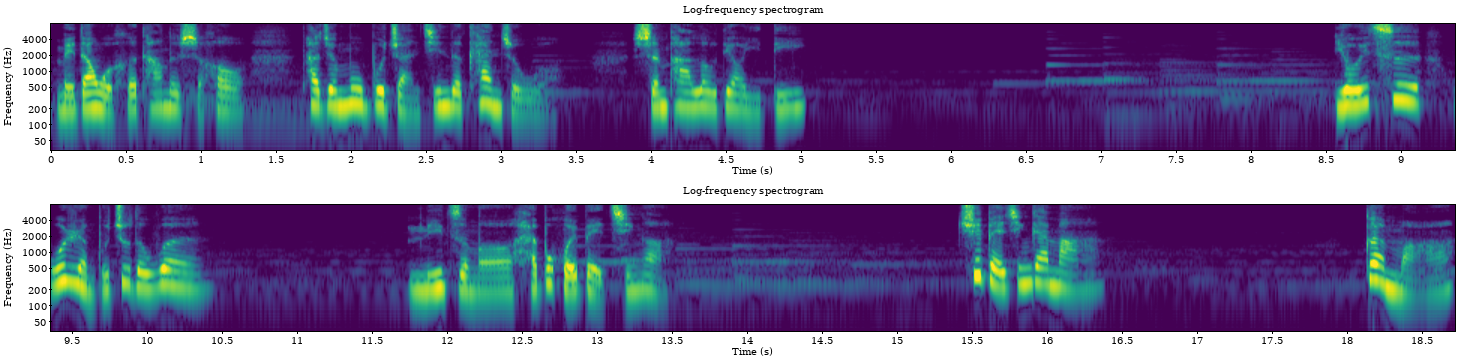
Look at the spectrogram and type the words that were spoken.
每当我喝汤的时候，他就目不转睛的看着我，生怕漏掉一滴。有一次，我忍不住的问：“你怎么还不回北京啊？”“去北京干嘛？”“干嘛？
